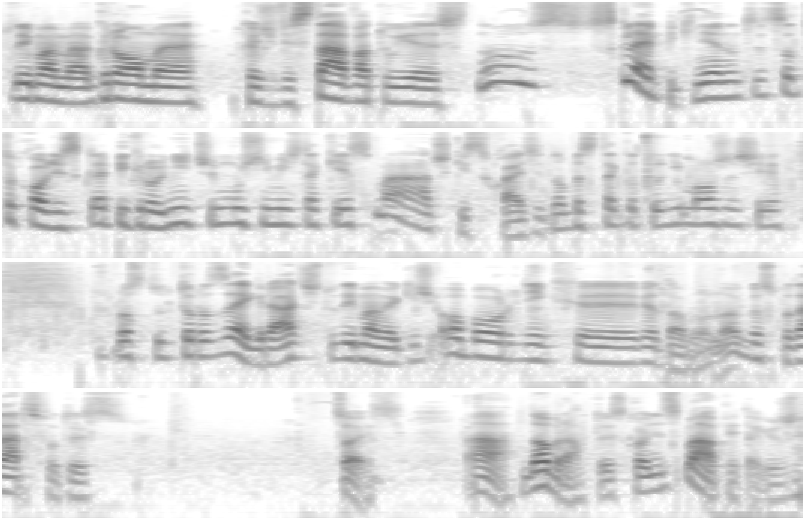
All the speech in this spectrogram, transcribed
Tutaj mamy agromę, jakaś wystawa tu jest, no sklepik, nie, no to co to chodzi, sklepik rolniczy musi mieć takie smaczki, słuchajcie, no bez tego to nie może się po prostu to rozegrać. Tutaj mamy jakiś obornik, yy, wiadomo, no gospodarstwo to jest Co jest? A, dobra, to jest koniec mapy, także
